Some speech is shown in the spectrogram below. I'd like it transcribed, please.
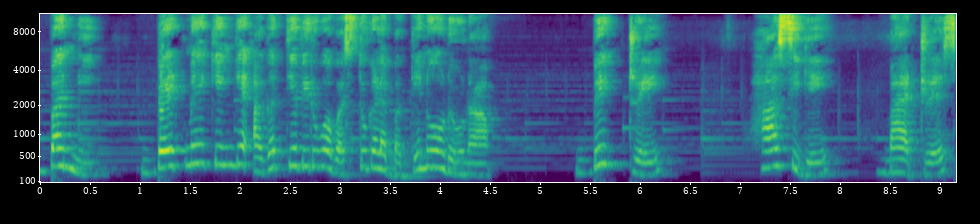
ಬನ್ನಿ ಬೆಡ್ ಮೇಕಿಂಗ್ಗೆ ಅಗತ್ಯವಿರುವ ವಸ್ತುಗಳ ಬಗ್ಗೆ ನೋಡೋಣ. ಬಿಗ್ ಟ್ರೇ ಹಾಸಿಗೆ ಮ್ಯಾಟ್ರೆಸ್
